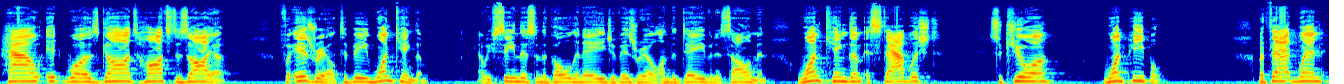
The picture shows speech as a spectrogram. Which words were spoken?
how it was God's heart's desire for Israel to be one kingdom. And we've seen this in the golden age of Israel under David and Solomon one kingdom established, secure, one people. But that when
